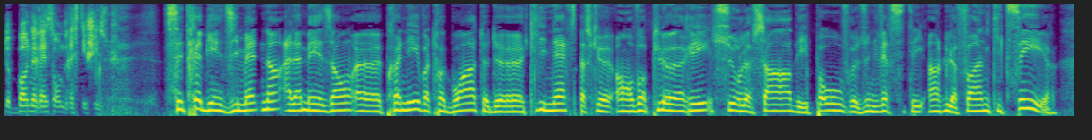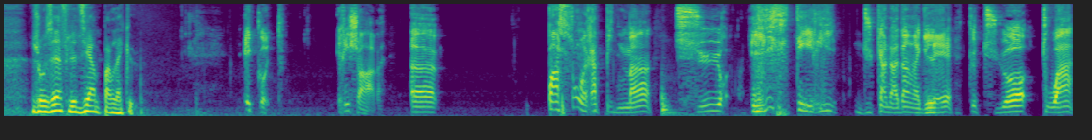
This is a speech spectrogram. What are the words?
de bonnes raisons de rester chez eux. C'est très bien dit. Maintenant, à la maison, euh, prenez votre boîte de Kleenex parce que on va pleurer sur le sort des pauvres universités anglophones qui tirent Joseph le diable par la queue. Écoute, Richard, euh, passons rapidement sur l'hystérie du Canada anglais que tu as, toi,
